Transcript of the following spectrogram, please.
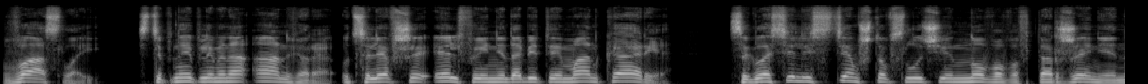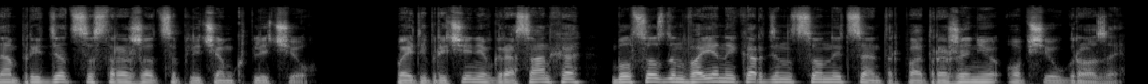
Васлай, степные племена Анвера, уцелевшие эльфы и недобитые Манкари — согласились с тем, что в случае нового вторжения нам придется сражаться плечом к плечу. По этой причине в Грасанха был создан военный координационный центр по отражению общей угрозы.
